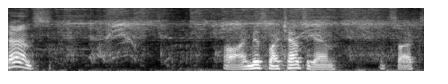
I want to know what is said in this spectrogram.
Chance. Oh, I missed my chance again. It sucks.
